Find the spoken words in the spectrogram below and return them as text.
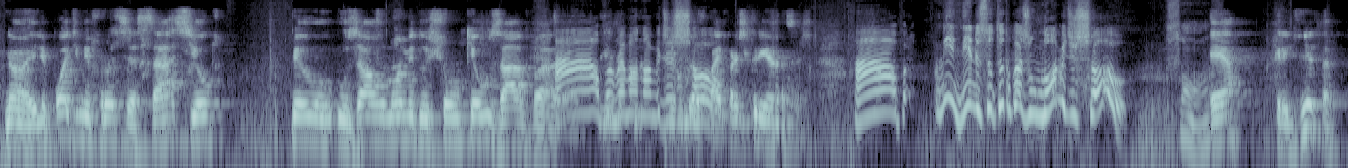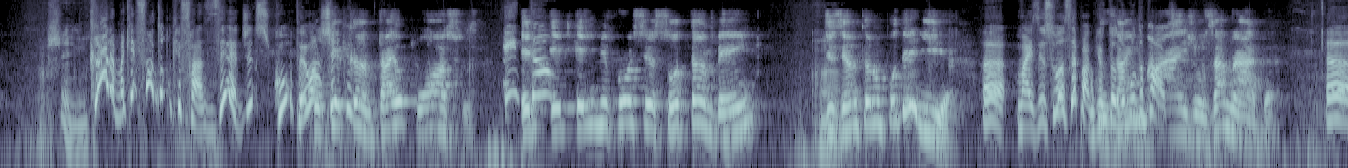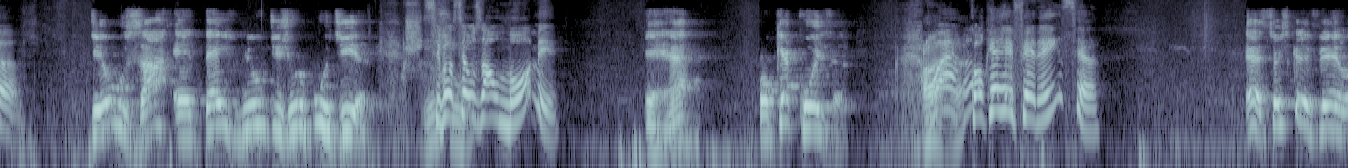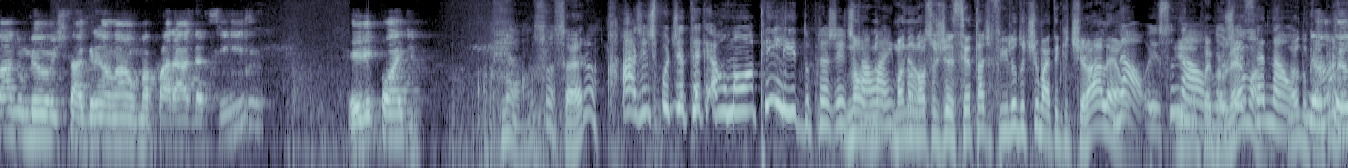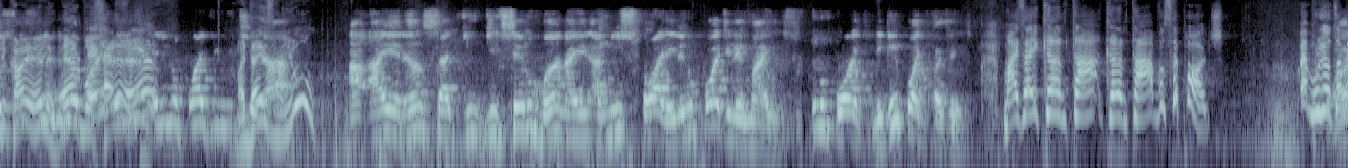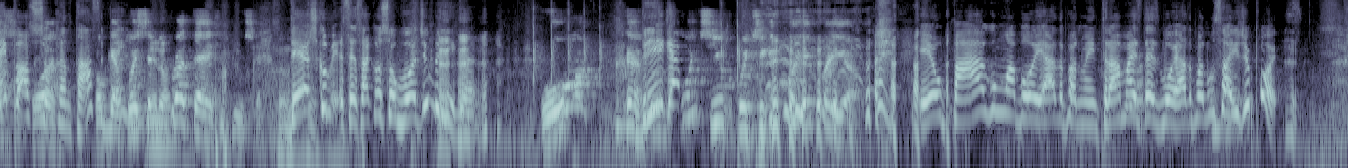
Não, ele pode me processar se eu eu usar o nome do show que eu usava. Ah, o problema é o nome de show. Meu pai para as crianças. Ah, menino, isso tudo por causa de um nome de show? Som. É, acredita? Sim. Cara, mas que falta do que fazer? Desculpa, eu Porque achei que. cantar eu posso. Ele, Então. ele, ele me processou também, dizendo que eu não poderia Ah, mas isso você pode, porque usar todo mundo pode. imagem, usar nada. Ah, Se eu usar, é 10 mil de juro por dia. se você usar o nome, É, qualquer coisa. Ah, ué, é? qualquer referência. É, se eu escrever lá no meu Instagram lá uma parada assim, ele pode. Nossa, sério? Ah, a gente podia ter que arrumar um apelido pra gente Não, falar, não, então. mas no nosso GC tá de filho do Tim Maia. Tem que tirar, Léo? Não, isso E não, foi no problema? GC não. Eu não quero Não, prejudicar ele. filho É, você pai, é. Ele não pode me Mas 10 tirar mil? A, a herança de, de ser humano, a, a minha história. Ele não pode ler mais isso. Isso não pode. Ninguém pode fazer isso. Mas aí cantar, cantar você pode. É porque eu também posso, se eu cantasse Qualquer bem. coisa você me protege, bicha. Deixa comigo. Você sabe que eu sou boa de briga. Ô, Briga- tô Contigo, contigo e comigo aí, ó. Eu pago uma boiada pra não entrar, mas 10 boiadas pra não sair depois.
